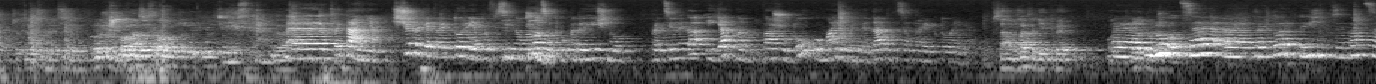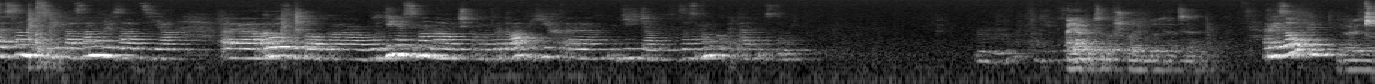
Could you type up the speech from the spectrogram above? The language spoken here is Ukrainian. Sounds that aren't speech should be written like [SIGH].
Е, Питання. Що таке траєкторія професійного розвитку педагогічного працівника і як, на вашу думку, має виглядати ця траєкторія? Саме в закладі, як ви от, Е, були ну, це е, траєкторія педагогічного працівника, це самоосвіта, самореалізація, е, розвиток, е, володіння всіма навичками, передавати їх е, дітям за основними компетентностями. А як ви себе в школі будете це Реалізовувати реалізовувати?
